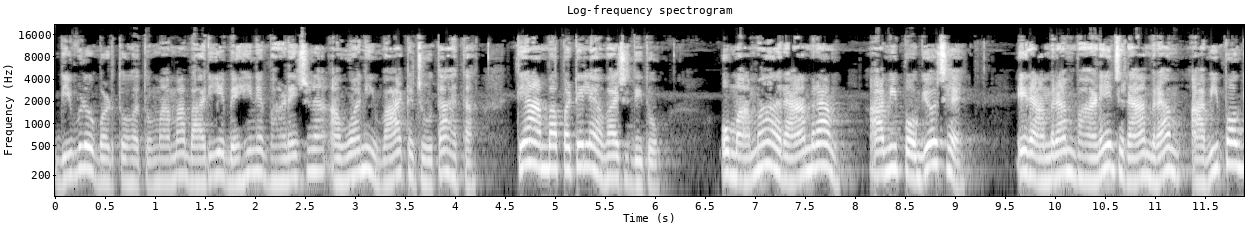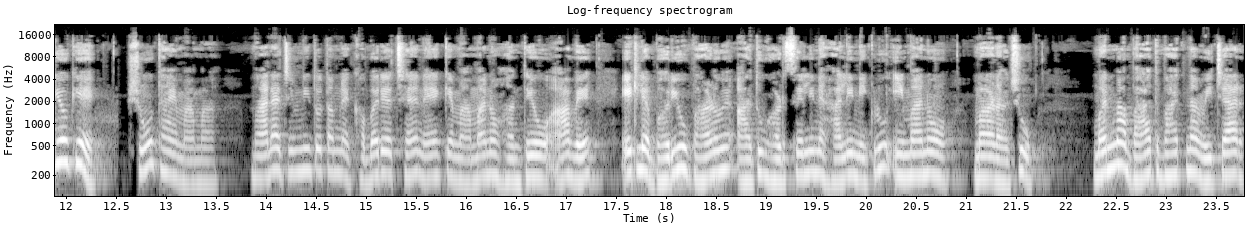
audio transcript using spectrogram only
દીવડો બળતો હતો. મામા બારીએ બેહીને ભાણેજના આવવાની વાટ જોતા હતા. ત્યાં આંબા પટેલે અવાજ દીધો, ઓ મામા, રામ રામ આવી પોગ્યો છે? એ રામ રામ ભાણેજ રામ રામ આવી પોગ્યો કે? શું થાય મામા? મારા જીવની તો તમને ખબર જ છે ને કે મામાનો હંધેવો આવે એટલે ભર્યું ભાણું આધું હડસેલીને હાલી નીકળું ઈમાનો માણા છું. મનમાં ભાત ભાતના વિચાર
